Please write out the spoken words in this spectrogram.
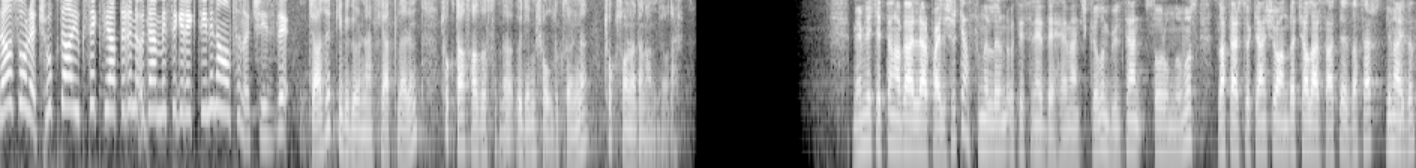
daha sonra çok daha yüksek fiyatların ödenmesi gerektiğinin altını çizdi. Cazip gibi görünen fiyatların çok daha fazlasında ödemiş olduklarını çok sonradan anlıyorlar. Memleketten haberler paylaşırken sınırların ötesine de hemen çıkalım. Bülten sorumlumuz Zafer Söken şu anda Çalar Saat'te. Zafer günaydın.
